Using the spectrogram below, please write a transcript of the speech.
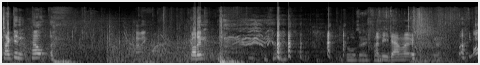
Tagged him! Help! Coming. Got him! I need ammo. Oh!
